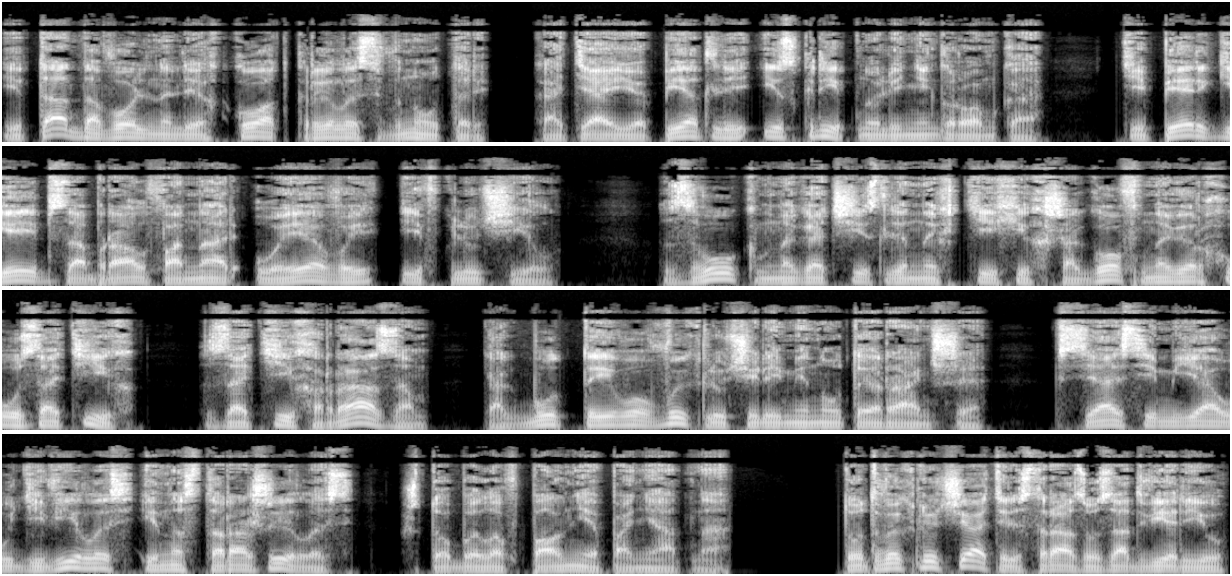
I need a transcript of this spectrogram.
и та довольно легко открылась внутрь, хотя ее петли и скрипнули негромко. Теперь Гейб забрал фонарь у Эвы и включил. Звук многочисленных тихих шагов наверху затих, затих разом, как будто его выключили минутой раньше — Вся семья удивилась и насторожилась, что было вполне понятно. Тут выключатель сразу за дверью.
